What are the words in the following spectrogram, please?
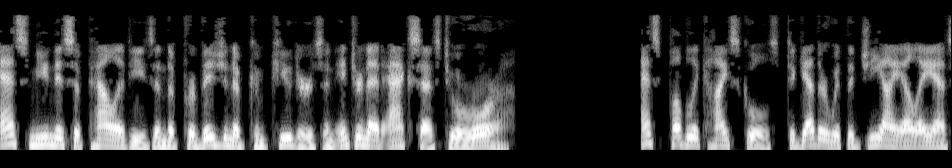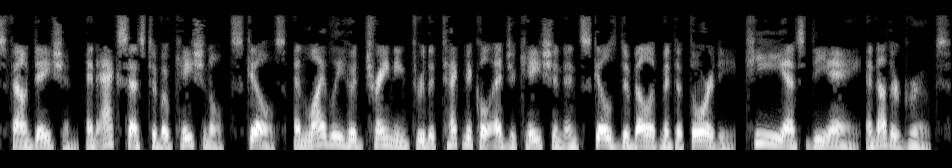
S municipalities and the provision of computers and Internet access to Aurora. Aurora's public high schools, together with the GILAS Foundation, and access to vocational, skills, and livelihood training through the Technical Education and Skills Development Authority TESDA, and other groups.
